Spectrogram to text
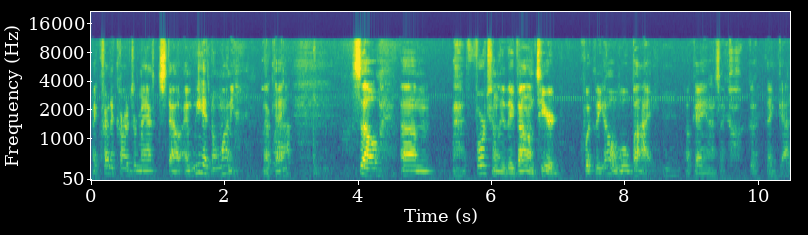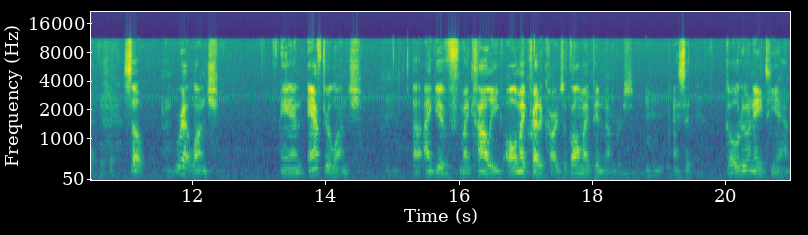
my credit cards were maxed out and we had no money. Okay? Wow. So, um, fortunately, they volunteered quickly, oh, we'll buy. Mhm. Okay, and I was like, oh, good, thank God. So, we're at lunch, and after lunch, uh, I give my colleague all my credit cards with all my PIN numbers. Mhm. I said, go to an ATM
